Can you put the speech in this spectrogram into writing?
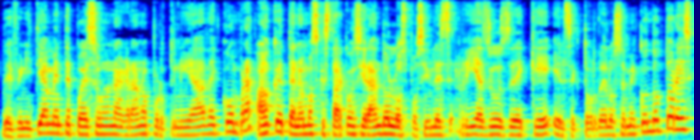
definitivamente puede ser una gran oportunidad de compra, aunque tenemos que estar considerando los posibles riesgos de que el sector de los semiconductores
